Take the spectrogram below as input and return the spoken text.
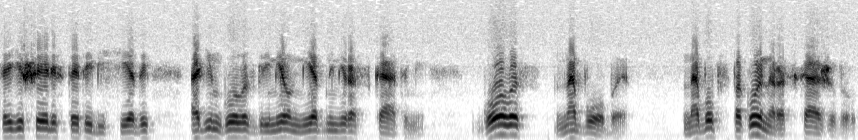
Среди шелеста этой беседы один голос гремел медными раскатами. Голос Набоба. Набоб спокойно расхаживал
